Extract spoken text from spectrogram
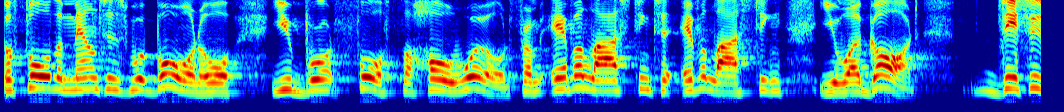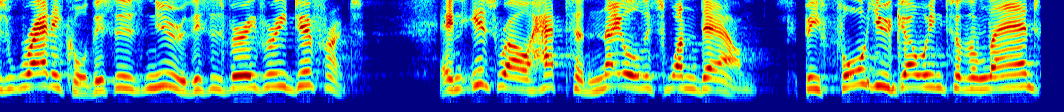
Before the mountains were born, or you brought forth the whole world, from everlasting to everlasting, you are God. This is radical. This is new. This is very, very different. And Israel had to nail this one down before you go into the land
